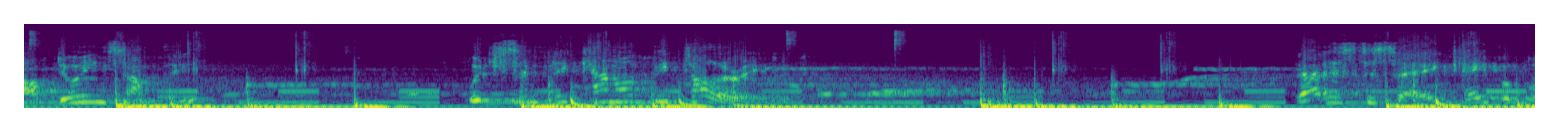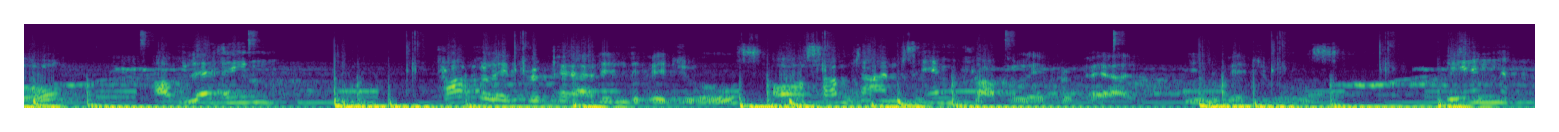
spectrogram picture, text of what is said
of doing something which simply cannot be tolerated. That is to say, capable of letting properly prepared individuals, or sometimes improperly prepared individuals, in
